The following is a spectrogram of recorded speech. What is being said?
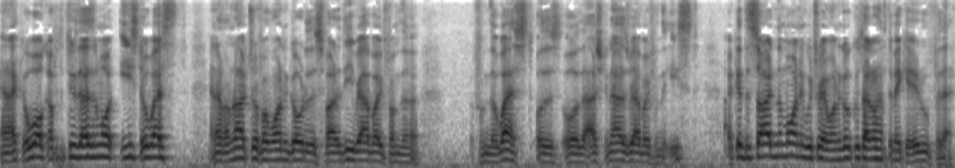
and I could walk up to 2,000 more east or west. And if I'm not sure if I want to go to the Sfaradi rabbi from the from the west or this or the Ashkenaz rabbi from the east, I could decide in the morning which way I want to go because I don't have to make a roof for that.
